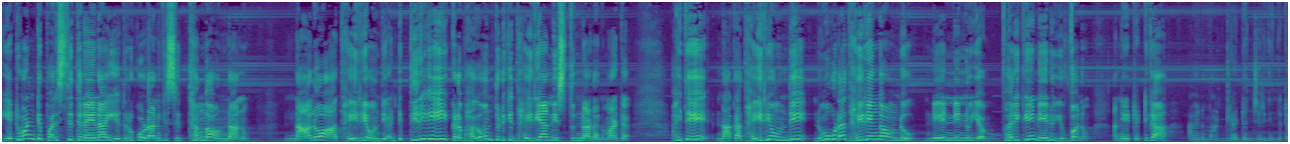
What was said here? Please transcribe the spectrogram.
ఎటువంటి పరిస్థితినైనా ఎదుర్కోవడానికి సిద్ధంగా ఉన్నాను. నాలో ఆ ధైర్యం ఉంది. అంటే తిరిగి ఇక్కడ భగవంతుడికి ధైర్యాన్ని ఇస్తున్నాడనమాట. అయితే నాకు ఆ ధైర్యం ఉంది. నువ్వు కూడా ధైర్యంగా ఉండు. నేను నిన్ను ఎవ్వరికీ నేను ఇవ్వను అనేటట్టుగా ఆయన మాట్లాడడం జరిగిందట.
